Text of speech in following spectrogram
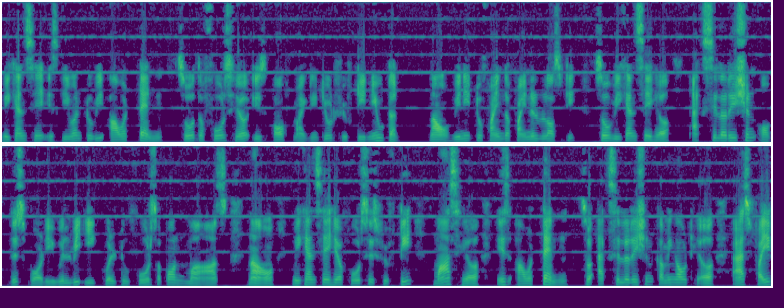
we can say is given to be our 10 so the force here is of magnitude 50 newton. Now we need to find the final velocity. So we can say here acceleration of this body will be equal to force upon mass. Now we can say here force is 50 mass here is our 10 so acceleration coming out here as 5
